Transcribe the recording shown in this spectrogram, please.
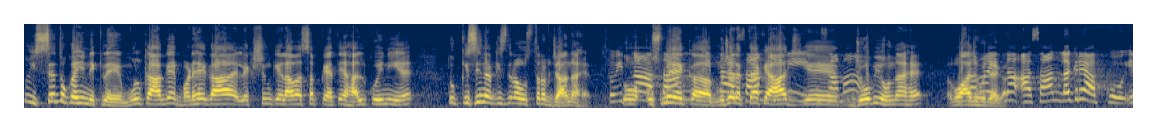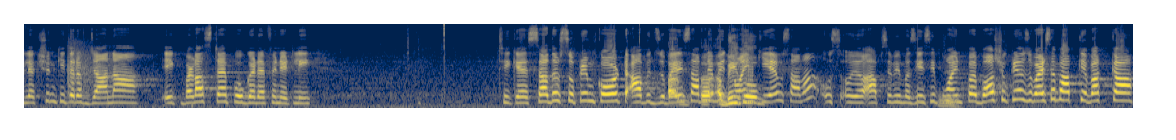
तो इससे तो कहीं निकले हैं। मुल्क आगे बढ़ेगा इलेक्शन के अलावा सब कहते हैं हल कोई नहीं है। तो किसी ना किसी तरह उस तरफ़ जाना है। तो, तो उसमें एक मुझे लगता है कि आज ये जो भी होना है वो आज हो जाएगा। इतना आसान लग रहा है आपको इलेक्शन की तरफ़ जाना? एक बड़ा स्टेप होगा डेफिनेटली ठीक है सदर सुप्रीम कोर्ट आप जुबैर साहब ने भी ज्वाइन तो... किया है उसामा उस आपसे भी मजीद इसी पॉइंट पर बहुत शुक्रिया जुबैर साहब आपके वक्त का।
